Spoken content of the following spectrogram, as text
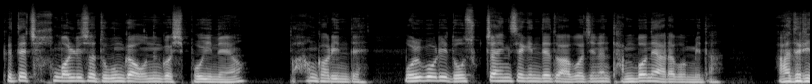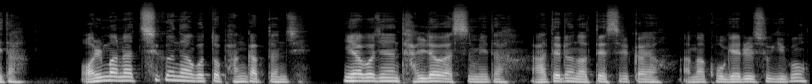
그때 저 멀리서 누군가 오는 것이 보이네요. 뻥거린데 몰골이 노숙자 행색인데도 아버지는 단번에 알아봅니다. 아들이다. 얼마나 측은하고 또 반갑던지. 이 아버지는 달려갔습니다. 아들은 어땠을까요? 아마 고개를 숙이고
